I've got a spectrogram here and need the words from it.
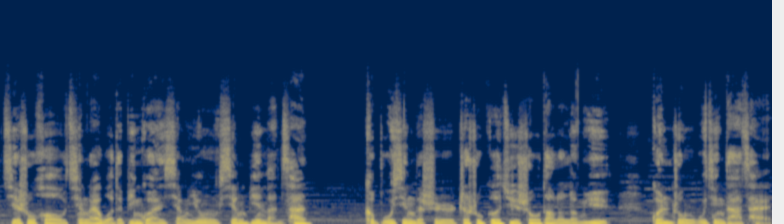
结束后请来我的宾馆享用香槟晚餐。”可不幸的是，这出歌剧受到了冷遇，观众无精打采。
